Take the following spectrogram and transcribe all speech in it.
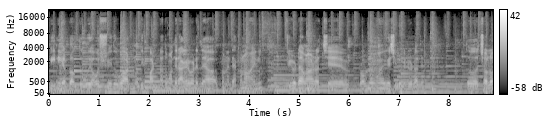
পিকনিকের ব্লগ দেবোই, অবশ্যই দেবো। আর নদীর পাড়টা তোমাদের আগের বারে দেওয়া মানে দেখানো হয়নি। ভিডিওটা আমার হচ্ছে প্রবলেম হয়ে গেছিল ভিডিওটাতে তো চলো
